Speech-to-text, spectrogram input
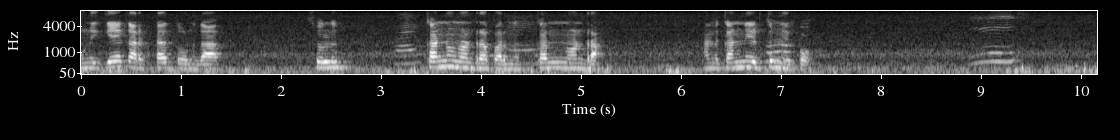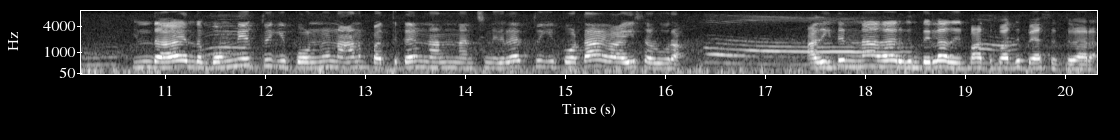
உனக்கே கரெக்டாக தோணுதா? சொல்லு. கண்ணு நோண்டுறா பாருங்க. கண் நோண்டுறா. அந்த கண் எடுத்துடணும் இப்போ இந்த இந்த பொம்மையை தூக்கி போடணும் நானும் பத்து டைம் நானும் நினச்சினுக்கிறேன் தூக்கி போட்டால் ஐஸ் அழுகுறா அதுக்கிட்ட என்னதான் இருக்குன்னு தெரியல. அது பார்த்து பார்த்து பேசுறது வேறு.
